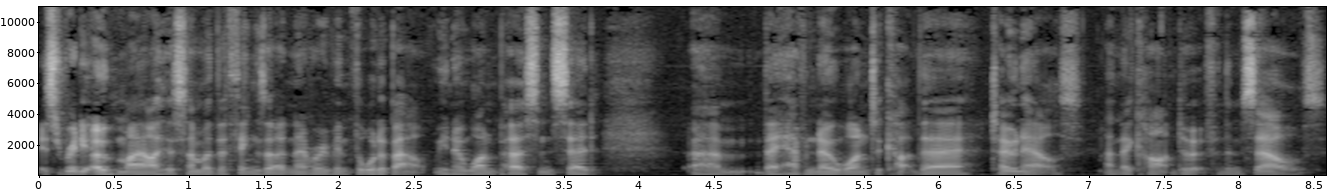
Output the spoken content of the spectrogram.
it's really opened my eyes to some of the things that I'd never even thought about. You know, one person said um, they have no one to cut their toenails and they can't do it for themselves.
